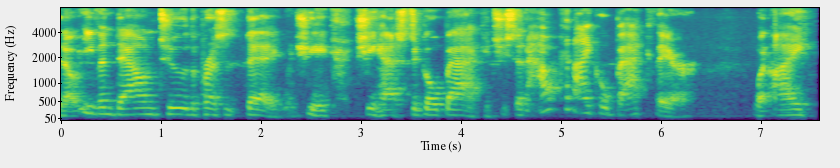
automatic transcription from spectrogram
you know, even down to the present day when she she has to go back and she said, "How can I go back there when I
